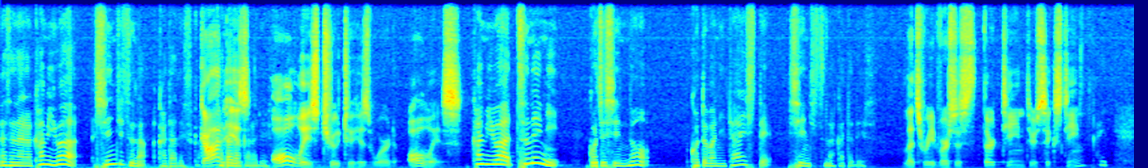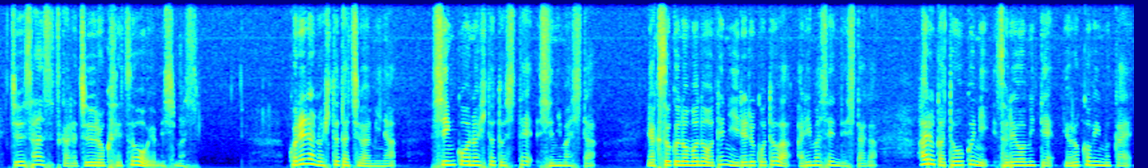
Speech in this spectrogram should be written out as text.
なぜなら神は真実な方ですか？方だからです。神は常にご自身の言葉に対して真実な方です。Let's read verses 13 through 16. 13節から16節をお読みします。これらの人たちは皆、信仰の人として死にました。約束のものを手に入れることはありませんでしたが、はるか遠くにそれを見て喜び迎え、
